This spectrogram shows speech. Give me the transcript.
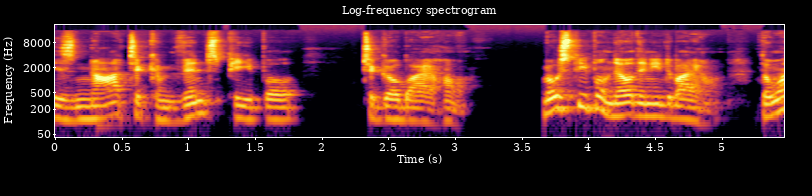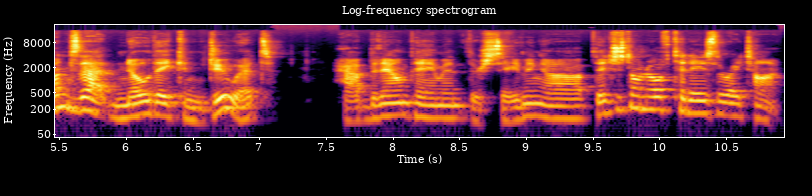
is not to convince people to go buy a home. Most people know they need to buy a home. The ones that know they can do it have the down payment, they're saving up. They just don't know if today's the right time.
